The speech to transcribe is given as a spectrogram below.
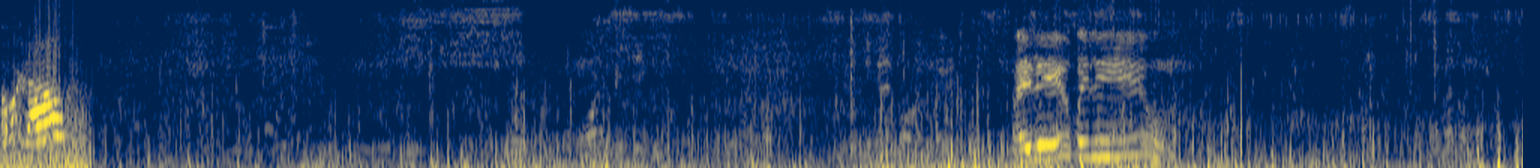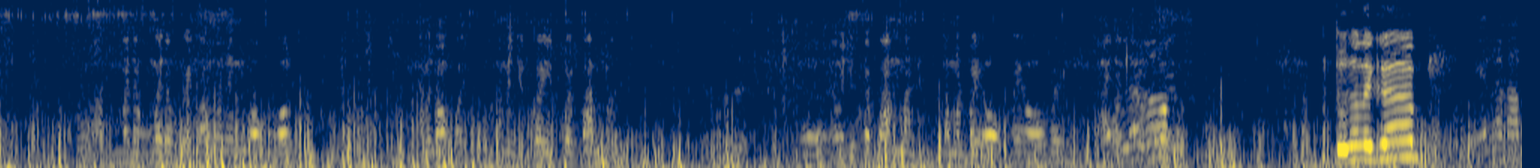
ต่อไปดาว ไป เร็วไปเร็วไม่ต้องไม่ต้องไปปั๊มให้มันออกก่อนให้มันออกไปให้มันหยุดค่อยค่อยปั๊มมาเออให้มันหยุดค่อยปั๊มมาถ้ามันไปออกให้ออกไปขายกันแล้วครับโดนอะไรครับ เห็นแล้วครับ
